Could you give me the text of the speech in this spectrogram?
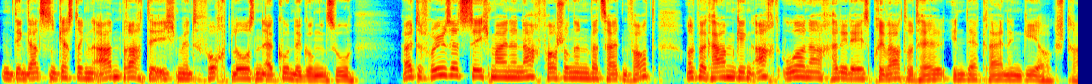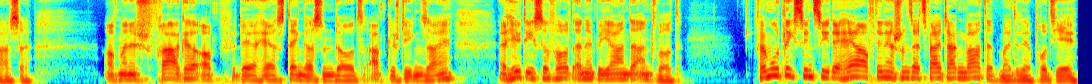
den ganzen gestrigen Abend brachte ich mit fruchtlosen Erkundigungen zu. Heute früh setzte ich meine Nachforschungen bei Zeiten fort und bekam gegen acht Uhr nach Hallidays Privathotel in der kleinen Georgstraße. Auf meine Frage, ob der Herr Stangerson dort abgestiegen sei, erhielt ich sofort eine bejahende Antwort. Vermutlich sind Sie der Herr, auf den er schon seit zwei Tagen wartet, meinte der Portier.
